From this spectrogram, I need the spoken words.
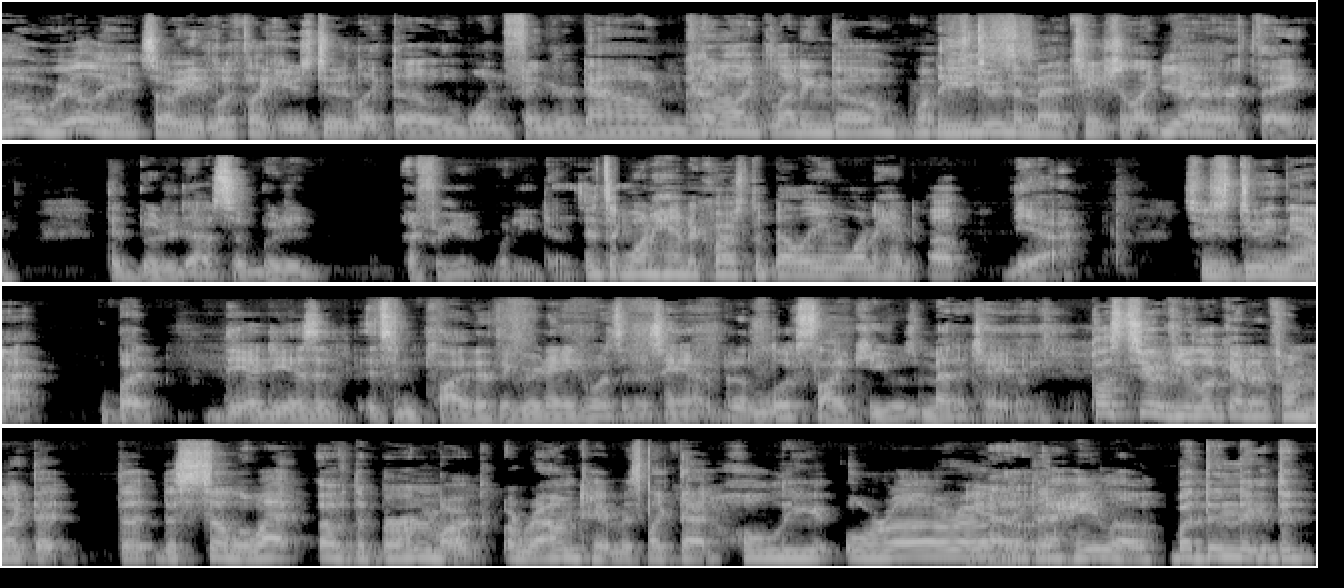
Oh, really? So he looked like he was doing like the, one finger down. Kind of like letting go. he's piece. doing the meditation like Yeah. prayer thing that Buddha does. So Buddha, I forget what he does. It's like one hand across the belly and one hand up. yeah. So he's doing that, but the idea is that it's implied that the grenade was in his hand, but it looks like he was meditating. Plus, two, if you look at it from like that the the silhouette of the burn mark around him is like that holy aura around Yeah. like the halo. But then the, the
